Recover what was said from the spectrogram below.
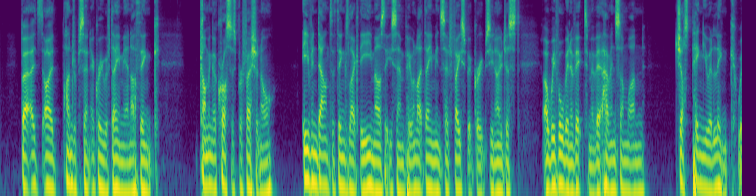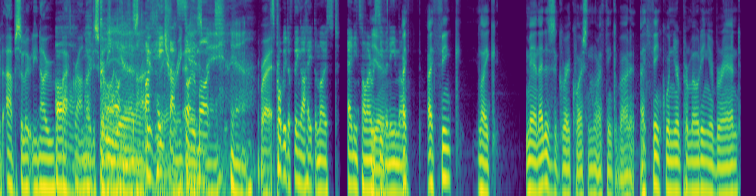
but it's, I 100% agree with Damien. I think coming across as professional, even down to things like the emails that you send people, and like Damien said, Facebook groups. You know, just uh, we've all been a victim of it, having someone just ping you a link with absolutely no Oh background, no description. God, It yeah. just I isn't hate that triggers so much. me. Yeah, Right. It's probably the thing I hate the most. Anytime I receive Yeah. an email. I I think like, man, that is a great question. The more I think about it, I think when you're promoting your brand,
